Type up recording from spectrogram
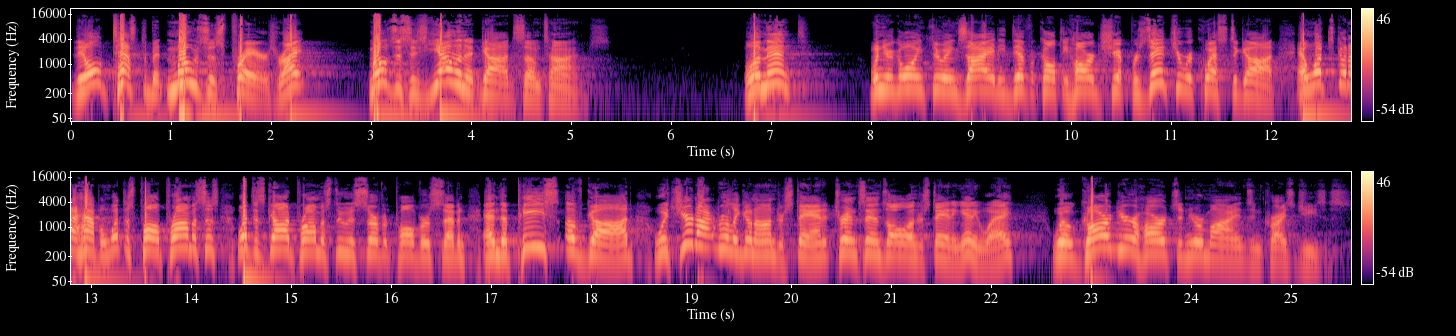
The Old Testament, Moses' prayers, right? Moses is yelling at God sometimes. Lament. When you're going through anxiety, difficulty, hardship, present your request to God. And what's going to happen? What does Paul promise us? What does God promise through his servant Paul, verse 7? And the peace of God, which you're not really going to understand, it transcends all understanding anyway, will guard your hearts and your minds in Christ Jesus.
